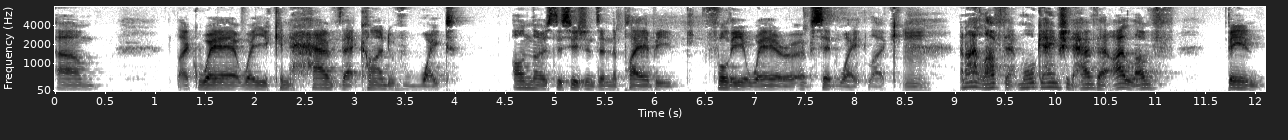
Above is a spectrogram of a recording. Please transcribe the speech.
um, like where where you can have that kind of weight on those decisions, and the player be fully aware of said weight. Like, and I love that. More games should have that. I love being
